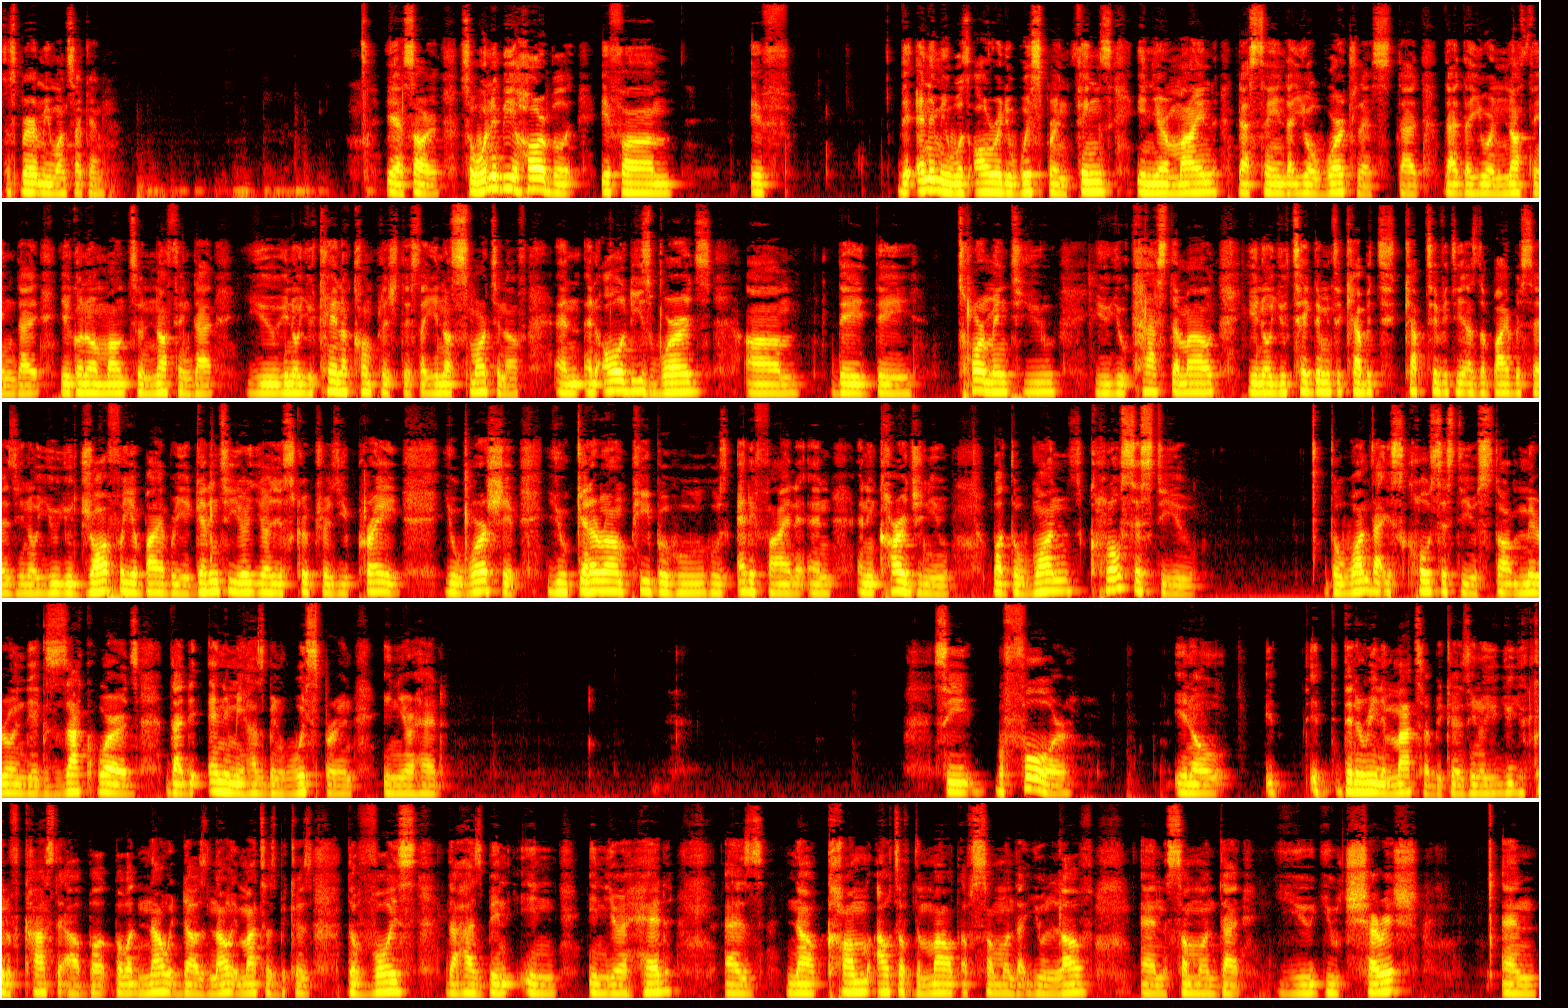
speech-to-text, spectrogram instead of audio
Just with me one second. Yeah sorry. So wouldn't it be horrible if um if the enemy was already whispering things in your mind that's saying that you're worthless that that that you are nothing that you're going to amount to nothing that you you know you can't accomplish this that you're not smart enough. And and all these words um they they torment you. You you cast them out. You know you take them into captivity as the bible says. You know you you draw for your bible. You get into your, your, your scriptures. You pray. You worship. You get around people who who's edifying and and encouraging you. But the ones closest to you the one that is closest to you start mirroring the exact words that the enemy has been whispering in your head. See, before, you know, it it didn't really matter because you know you, you could have cast it out, but but what now it does. Now it matters because the voice that has been in in your head has now come out of the mouth of someone that you love and someone that you you cherish and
